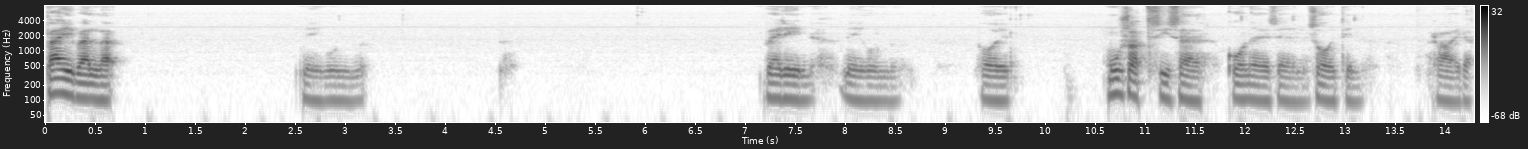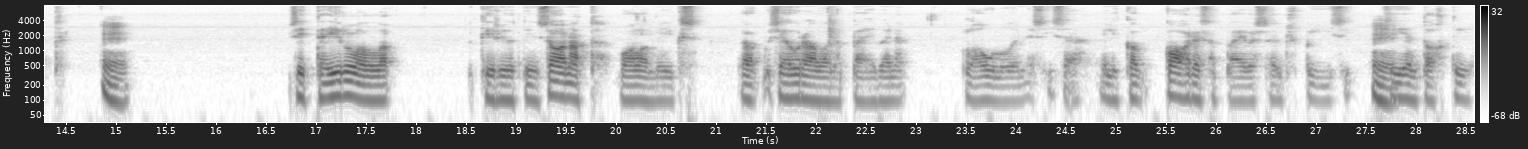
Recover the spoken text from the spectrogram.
Päivällä niin kun vedin niin kun noi musat sisään koneeseen, soitin raidat Mm. sitten illalla kirjoitin sanat valmiiksi ja seuraavana päivänä lauloin ne sisään. Eli kahdessa päivässä yksi biisi. Mm. Siihen tahtiin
